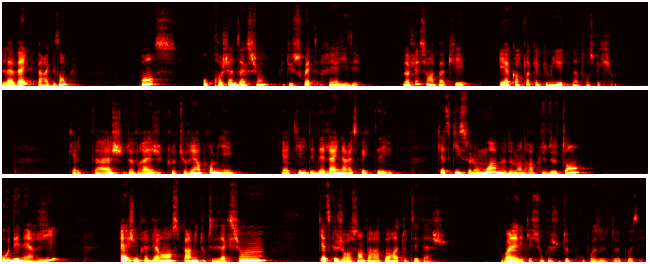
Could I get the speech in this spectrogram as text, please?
La veille, par exemple, pense aux prochaines actions que tu souhaites réaliser. Note-les sur un papier et accorde-toi quelques minutes d'introspection. Quelles tâches devrais-je clôturer en premier? Y a-t-il des deadlines à respecter? Qu'est-ce qui, selon moi, me demandera plus de temps ou d'énergie? Ai-je une préférence parmi toutes ces actions? Qu'est-ce que je ressens par rapport à toutes ces tâches? Voilà les questions que je te propose de te poser.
